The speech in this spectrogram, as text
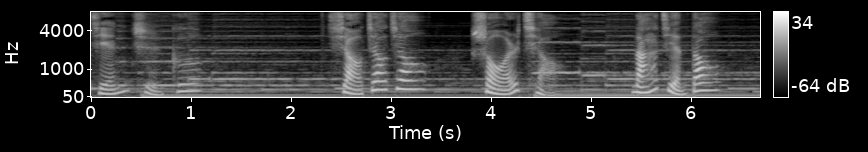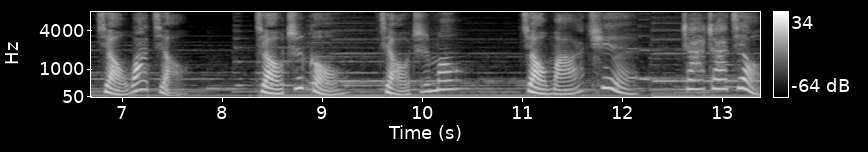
剪纸歌，小娇娇，手儿巧，拿剪刀，脚挖脚，脚只狗，脚只猫，脚麻雀，喳喳叫。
